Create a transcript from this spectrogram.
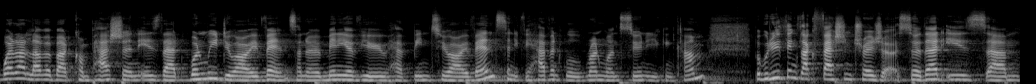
what I love about Compassion is that when we do our events, I know many of you have been to our events, and if you haven't, we'll run one soon and you can come. But we do things like fashion treasure. So that is, um,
